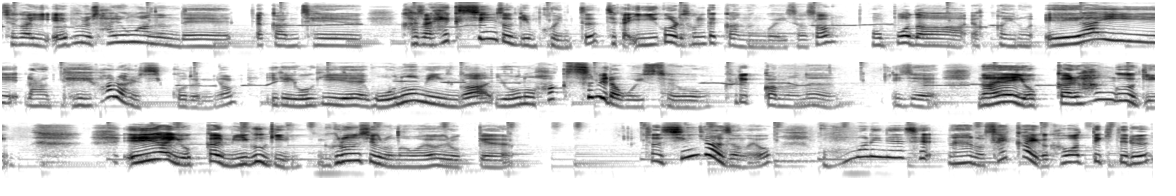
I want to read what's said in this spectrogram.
제가 이 앱을 사용하는데 약간 제일 가장 핵심적인 포인트? 제가 이거를 선택하는 거에 있어서 무엇보다 약간 이런 AI랑 대화를 할 수 있거든요. 이게 여기에 원어민과 연어 학습이라고 있어요. 클릭하면은 이제 나의 역할 한국인, AI 역할 미국인 그런 식으로 나와요. 이렇게. 진짜 신기하잖아요. 뭐, ほんまにね、せなんやろ世界が変わってきてる。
